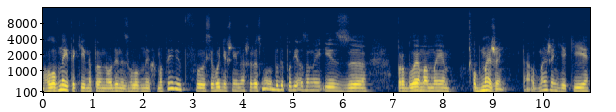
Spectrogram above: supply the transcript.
головний такий, напевно, один із головних мотивів сьогоднішньої нашої розмови буде пов'язаний із проблемами обмежень, та, обмежень, які е,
